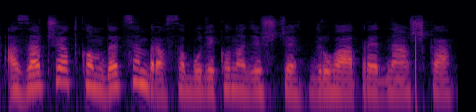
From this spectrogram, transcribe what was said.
a začiatkom decembra sa bude konať ešte druhá prednáška.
